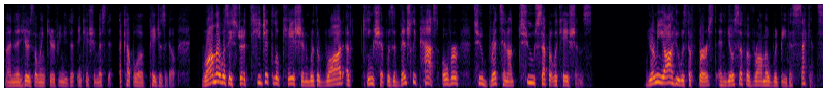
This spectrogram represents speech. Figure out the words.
And then here's the link here if you need to, in case you missed it, a couple of pages ago. Rama was a strategic location where the rod of kingship was eventually passed over to Britain on two separate locations. Yirmiyahu was the first, and Joseph of Rama would be the second.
